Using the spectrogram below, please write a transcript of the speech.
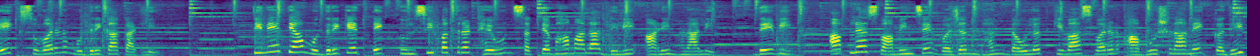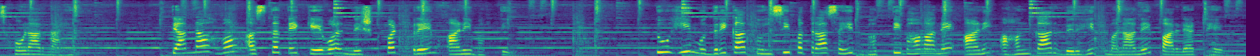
एक सुवर्ण मुद्रिका काढली. तिने त्या मुद्रिकेत एक तुलसीपत्र ठेवून सत्यभामाला दिली आणि म्हणाली देवी आपल्या स्वामींचे वजन धन दौलत किंवा स्वर्ण आभूषणाने कधीच होणार नाही. त्यांना हवं असतं ते केवळ निष्कपट प्रेम आणि भक्ती. तू ही मुद्रिका तुलसीपत्रासहित भक्तिभावाने आणि अहंकार विरहित मनाने पारड्यात ठेव.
